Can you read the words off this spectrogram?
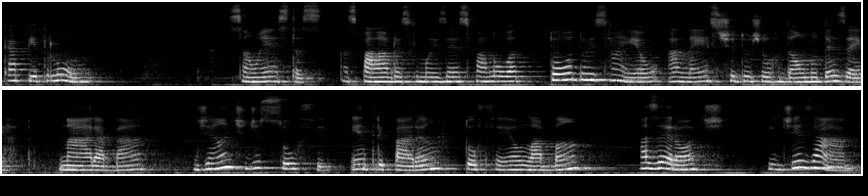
capítulo 1. São estas as palavras que Moisés falou a todo Israel a leste do Jordão no deserto, na Arabá, diante de Sufi, entre Parã, Tofel, Labã, Azerote e Dizaabe.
